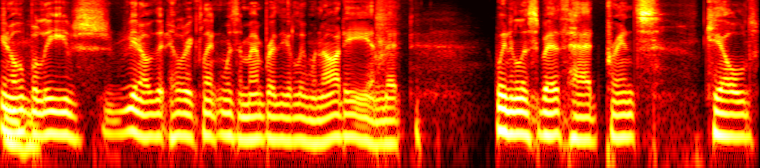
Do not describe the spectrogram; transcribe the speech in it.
You know, mm. who mm-hmm. believes, you know, that Hillary Clinton was a member of the Illuminati and that Queen Elizabeth had Prince killed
